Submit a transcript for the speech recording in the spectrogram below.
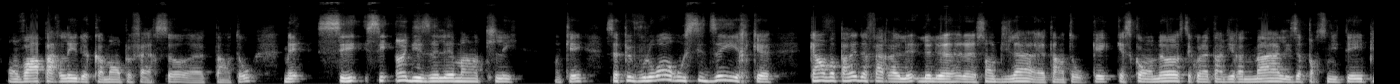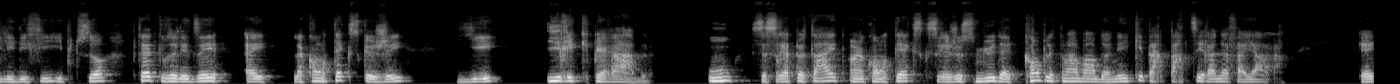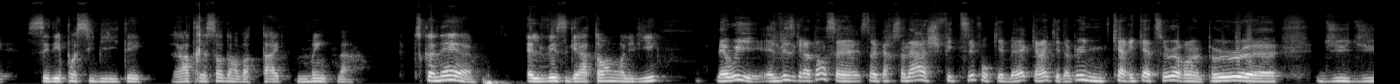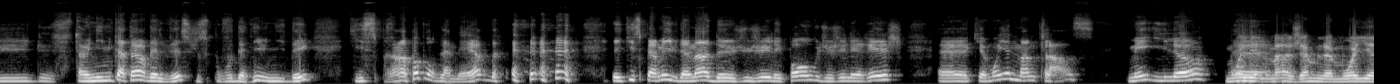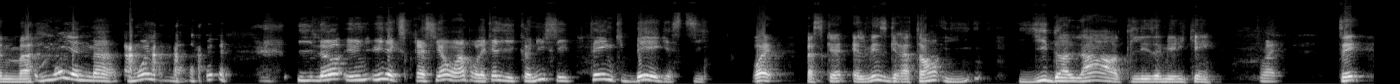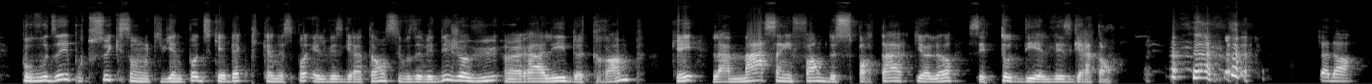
On va en parler de comment on peut faire ça euh, tantôt, mais c'est un des éléments clés. OK? Ça peut vouloir aussi dire que quand on va parler de faire le, son bilan euh, tantôt, qu'est-ce qu'on a, c'est quoi notre environnement, les opportunités, puis les défis, et puis tout ça, peut-être que vous allez dire, hey, le contexte que j'ai, il est irrécupérable. Ou ce serait peut-être un contexte qui serait juste mieux d'être complètement abandonné, quitte à repartir à neuf ailleurs. C'est des possibilités. Rentrez ça dans votre tête maintenant. Tu connais euh, Elvis Gratton, Olivier? Ben oui, Elvis Gratton, c'est un, personnage fictif au Québec, hein, qui est un peu une caricature un peu euh, du, C'est un imitateur d'Elvis, juste pour vous donner une idée, qui se prend pas pour de la merde et qui se permet évidemment de juger les pauvres, juger les riches, euh, qui a moyennement de classe, mais il a... Euh, moyennement, j'aime le moyennement. Moyennement, moyennement. il a une, expression hein, pour laquelle il est connu, c'est « think big », esti. Ouais. Parce que Elvis Gratton, il, idolâtre les Américains. Ouais. Pour vous dire, pour tous ceux qui sont qui viennent pas du Québec et qui connaissent pas Elvis Gratton, si vous avez déjà vu un rallye de Trump, la masse informe de supporters qu'il y a là, c'est toutes des Elvis Gratton. J'adore.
